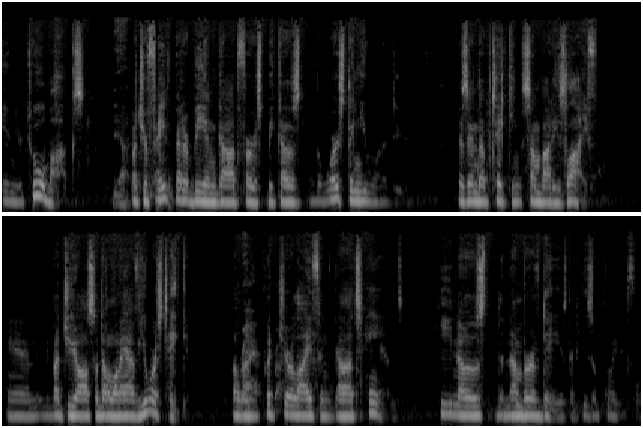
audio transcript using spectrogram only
in your toolbox. Yeah. But your faith better be in God first because the worst thing you want to do is end up taking somebody's life. And but you also don't want to have yours taken. But when right, you put right. your life in God's hands, he knows the number of days that he's appointed for.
